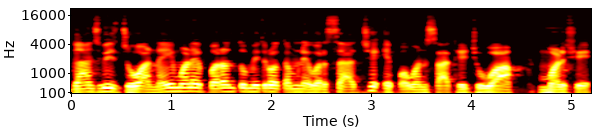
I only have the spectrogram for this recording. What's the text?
ગાંજવીજ જોવા નહીં મળે, પરંતુ મિત્રો તમને વરસાદ છે એ પવન સાથે જોવા મળશે.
